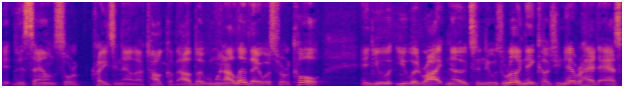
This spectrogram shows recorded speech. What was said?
it, this sounds sort of crazy now that I talk about it, but when I lived there, it was sort of cool. And you, you would write notes, and it was really neat because you never had to ask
